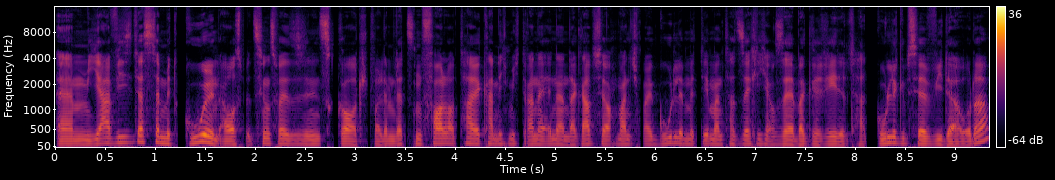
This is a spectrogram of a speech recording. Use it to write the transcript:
Ähm, ja, wie sieht das denn mit Gulen aus, beziehungsweise den Scorched? Weil im letzten Fallout-Teil kann ich mich dran erinnern, da gab es ja auch manchmal Gule, mit denen man tatsächlich auch selber geredet hat. Gule gibt's ja wieder, oder?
